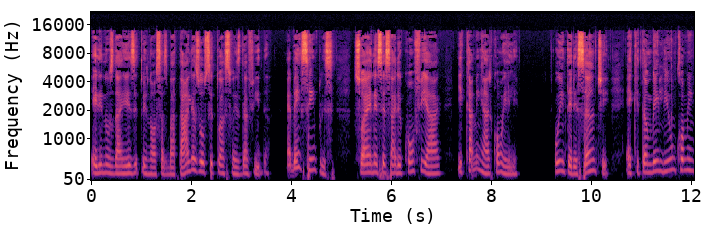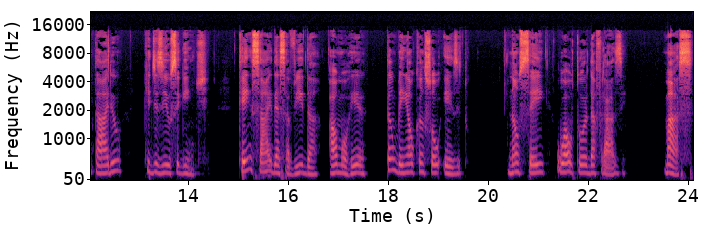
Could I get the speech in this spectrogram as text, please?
Ele nos dá êxito em nossas batalhas ou situações da vida. É bem simples, só é necessário confiar e caminhar com Ele. O interessante é que também li um comentário que dizia o seguinte: Quem sai dessa vida ao morrer também alcançou êxito. Não sei o autor da frase, mas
